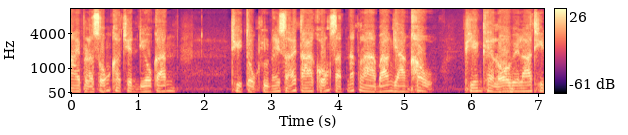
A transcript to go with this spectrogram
นายประสงค์ก็เช่นเดียวกัน ที่ตกอยู่ในสายตาของสัตว์นักล่าบางอย่างเข้า เพียงแค่รอเวลาที่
